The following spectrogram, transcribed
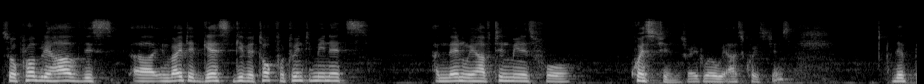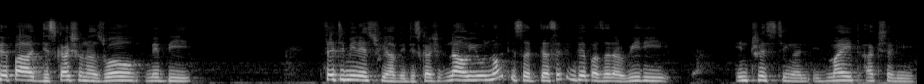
So probably have this uh, invited guest give a talk for 20 minutes, and then we have 10 minutes for questions, right, where we ask questions. The paper discussion as well, maybe 30 minutes we have a discussion. Now you'll notice that there are certain papers that are really interesting and it might actually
